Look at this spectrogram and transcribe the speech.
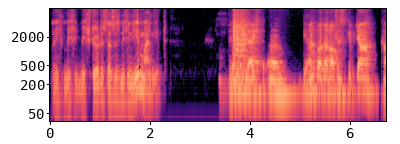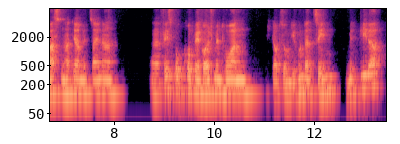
Nicht? Mich, mich stört es, dass es nicht in jedem einen gibt. Vielleicht ähm, die Antwort darauf, es gibt ja, Carsten hat ja mit seiner äh, Facebook-Gruppe Golfmentoren, ich glaube so um die 110 Mitglieder,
